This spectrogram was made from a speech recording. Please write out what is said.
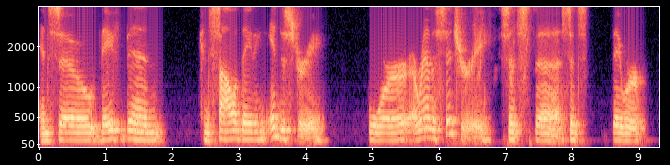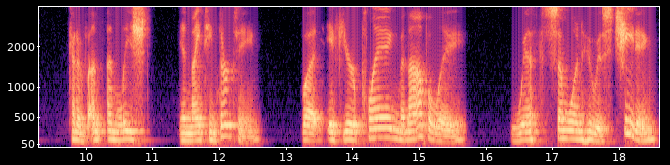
And so they've been consolidating industry for around a century since the since they were kind of un- unleashed in 1913. But if you're playing Monopoly with someone who is cheating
